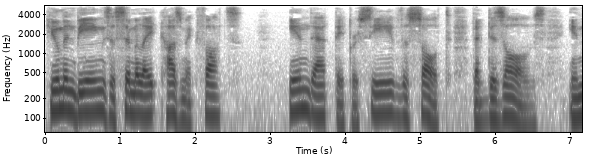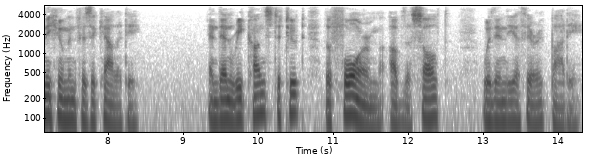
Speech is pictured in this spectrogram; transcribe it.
Human beings assimilate cosmic thoughts in that they perceive the salt that dissolves in the human physicality, and then reconstitute the form of the salt within the etheric body.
